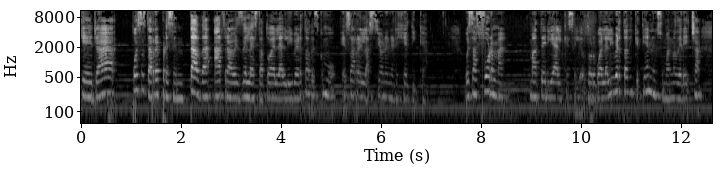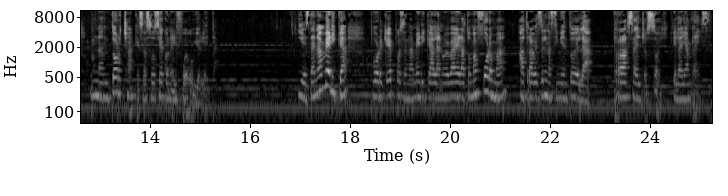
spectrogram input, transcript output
que ella pues está representada a través de la estatua de la libertad, es como esa relación energética, o esa forma material que se le otorgó a la libertad y que tiene en su mano derecha una antorcha que se asocia con el fuego violeta. Y está en América porque pues en América la nueva era toma forma a través del nacimiento de la raza del yo soy, el I am race.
